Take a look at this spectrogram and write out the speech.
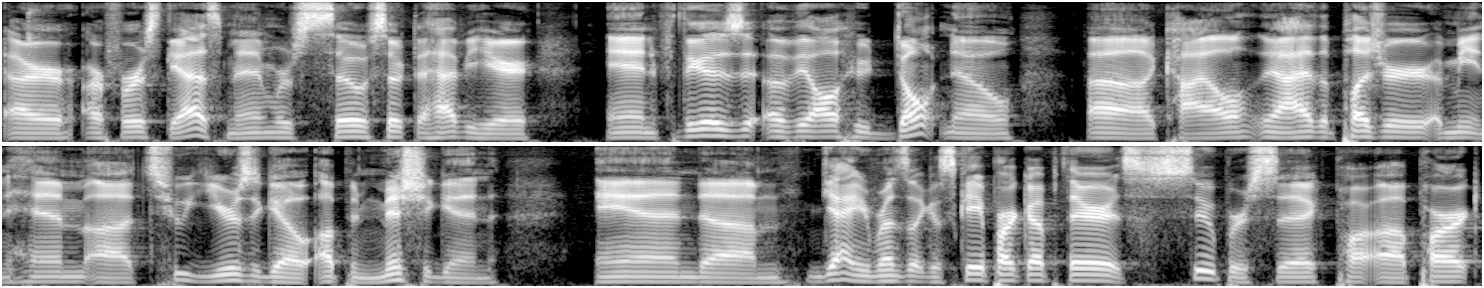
our, our first guest, man. We're so stoked to have you here. And for those of y'all who don't know, uh, Kyle. I had the pleasure of meeting him uh, two years ago up in Michigan, and um, yeah, he runs like a skate park up there. It's super sick par- uh, park.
